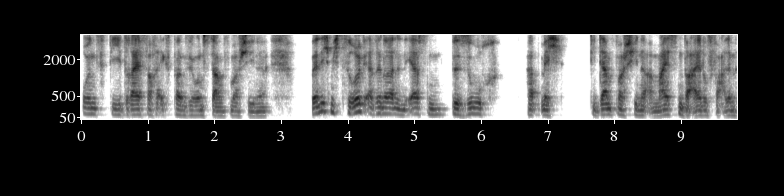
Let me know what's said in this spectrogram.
und die dreifache Expansionsdampfmaschine. Wenn ich mich zurückerinnere an den ersten Besuch, hat mich die Dampfmaschine am meisten beeindruckt, vor allem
